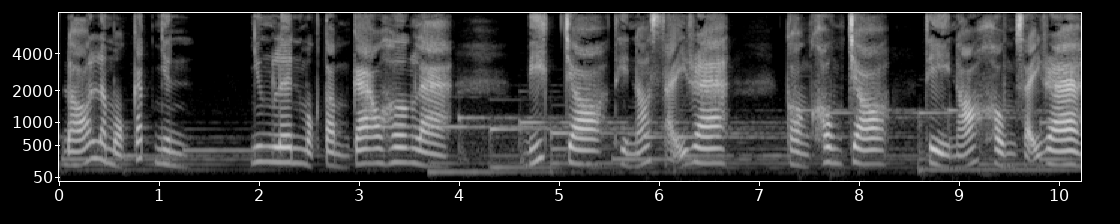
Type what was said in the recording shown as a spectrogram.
Đó là một cách nhìn nhưng lên một tầm cao hơn là biết cho thì nó xảy ra, còn không cho thì nó không xảy ra.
